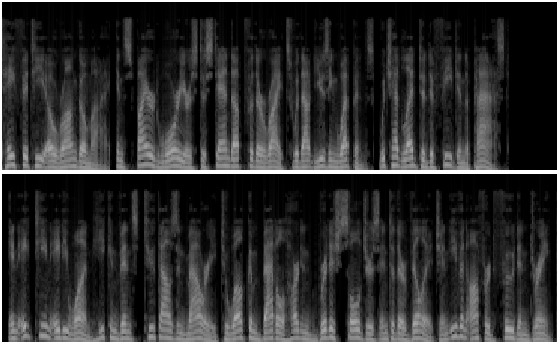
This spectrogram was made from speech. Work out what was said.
Te Whiti o Rongomai, inspired warriors to stand up for their rights without using weapons, which had led to defeat in the past. In 1881 he convinced 2,000 Maori to welcome battle-hardened British soldiers into their village and even offered food and drink.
